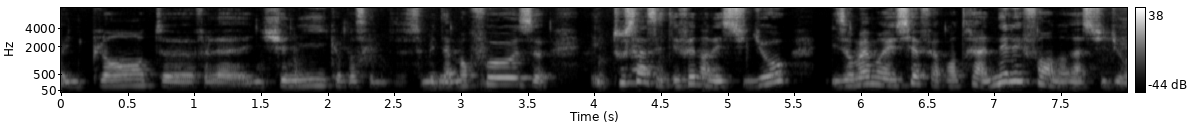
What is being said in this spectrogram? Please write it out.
une plante, une chenille, comment ça se métamorphose, et tout ça, c'était fait dans les studios. Ils ont même réussi à faire rentrer un éléphant dans un studio.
